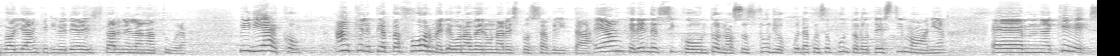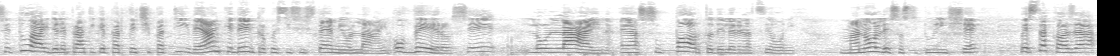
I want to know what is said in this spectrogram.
voglio anche di vedere, di stare nella natura. Quindi ecco, anche le piattaforme devono avere una responsabilità e anche rendersi conto, il nostro studio da questo punto lo testimonia, ehm, che se tu hai delle pratiche partecipative anche dentro questi sistemi online, ovvero se l'online è a supporto delle relazioni ma non le sostituisce, questa cosa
